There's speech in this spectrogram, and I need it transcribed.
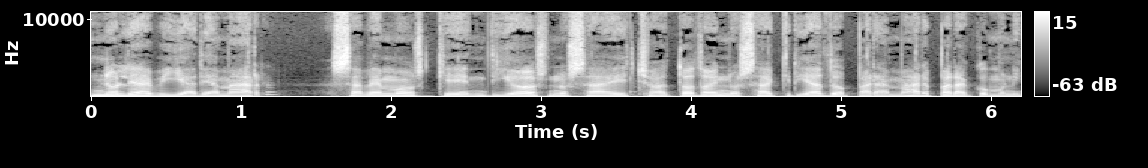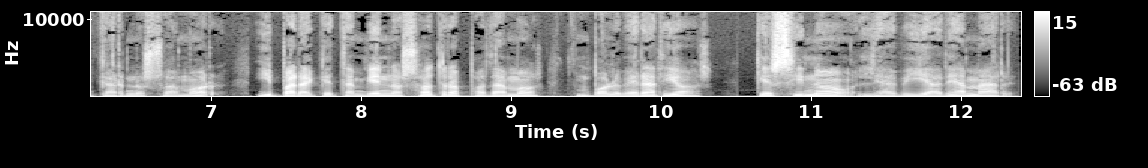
no le había de amar, sabemos que Dios nos ha hecho a todos y nos ha criado para amar, para comunicarnos su amor y para que también nosotros podamos volver a Dios, que si no le había de amar,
